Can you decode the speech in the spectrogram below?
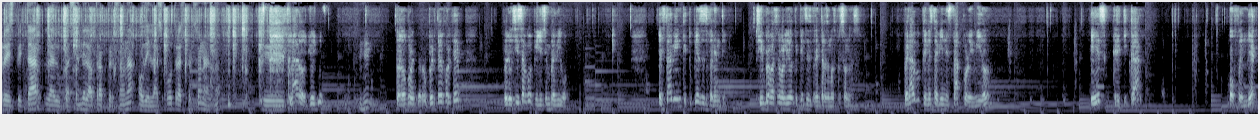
respetar la educación de la otra persona o de las otras personas, ¿no? Eh, claro, yo... Perdón por interrumpirte, Jorge, pero sí es algo que yo siempre digo. Está bien que tú pienses diferente, siempre va a ser válido que pienses diferente a las demás personas. Pero algo que no está bien, está prohibido, es criticar, ofender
